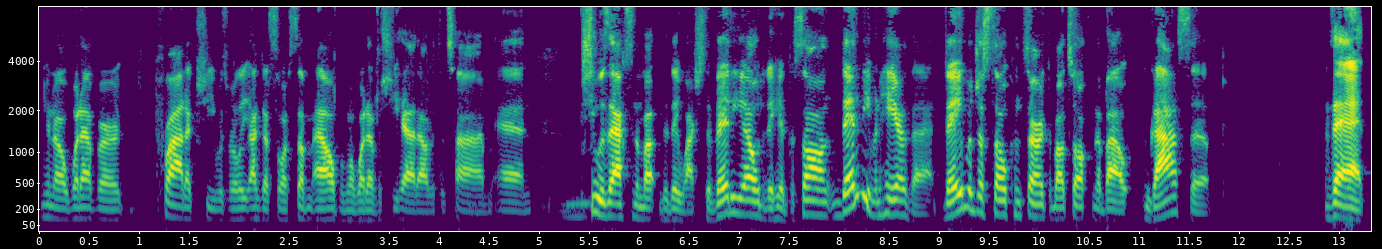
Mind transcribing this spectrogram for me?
you know, whatever product she was really, I guess, or some album or whatever she had out at the time. And she was asking about did they watch the video? Did they hear the song? They didn't even hear that. They were just so concerned about talking about gossip that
